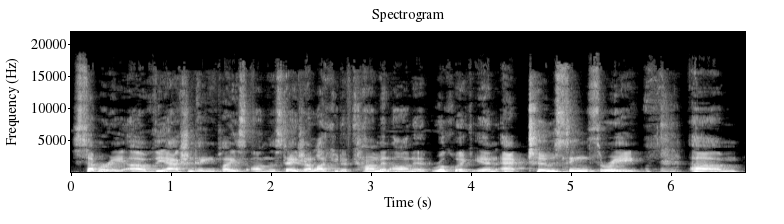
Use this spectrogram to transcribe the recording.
summary of the action taking place on the stage. And I'd like you to comment on it real quick. In Act Two, Scene 3 mm-hmm. um,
